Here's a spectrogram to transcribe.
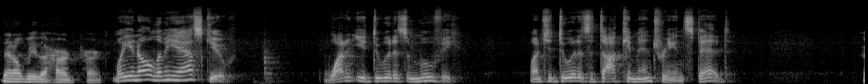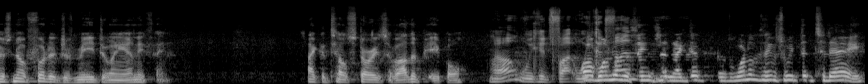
That'll be the hard part. Well, you know, let me ask you why don't you do it as a movie? Why don't you do it as a documentary instead? There's no footage of me doing anything. I could tell stories of other people. Well, we could find. We Well, could one find, of the things that I did, one of the things we did today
